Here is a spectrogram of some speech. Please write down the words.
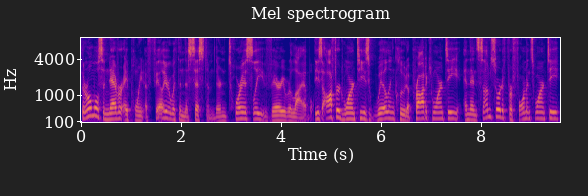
they're almost never a point of failure within the system. They're notoriously very reliable. These offered warranties will include a product warranty and then some sort of performance warranty.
